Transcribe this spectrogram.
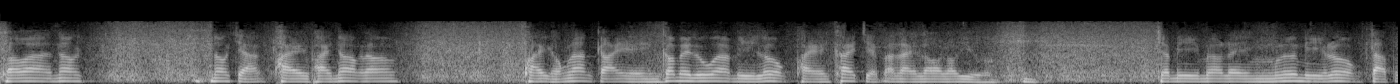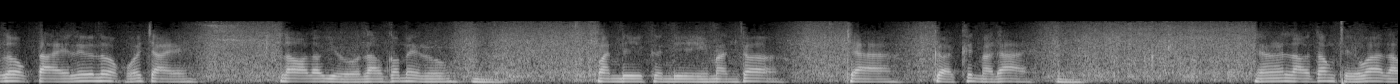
เพราะว่านอกนอกจากภัยภายนอกแล้ว ภัยของร่างกายเอง ก็ไม่รู้ว่ามีโรคภัยไข้เจ็บอะไรรอเราอยู่ จะมีมะเร็งหรือมีโรคตับโรคไตหรือโรคหัวใจ รอเราอยู่ เราก็ไม่รู้ วันดีคืนดีมันก็จะเกิดขึ้นมาได้ดังนั้นเราต้องถือว่าเรา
